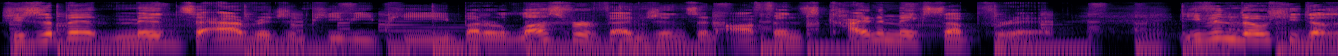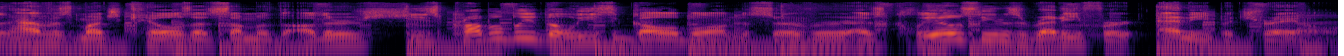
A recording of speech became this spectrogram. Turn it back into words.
She's a bit mid to average in PvP, but her lust for vengeance and offense kinda makes up for it. Even though she doesn't have as much kills as some of the others, she's probably the least gullible on the server as Cleo seems ready for any betrayal.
